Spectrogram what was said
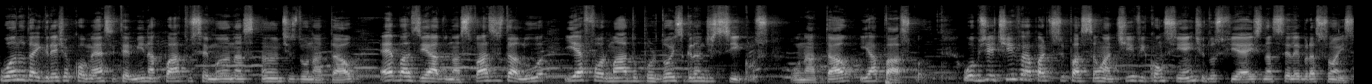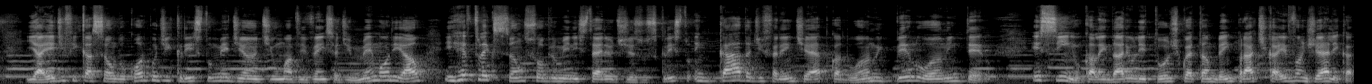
o ano da igreja começa e termina quatro semanas antes do Natal, é baseado nas fases da lua e é formado por dois grandes ciclos, o Natal e a Páscoa. O objetivo é a participação ativa e consciente dos fiéis nas celebrações e a edificação do corpo de Cristo mediante uma vivência de memorial e reflexão sobre o ministério de Jesus Cristo em cada diferente época do ano e pelo ano inteiro. E sim, o calendário litúrgico é também prática evangélica,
